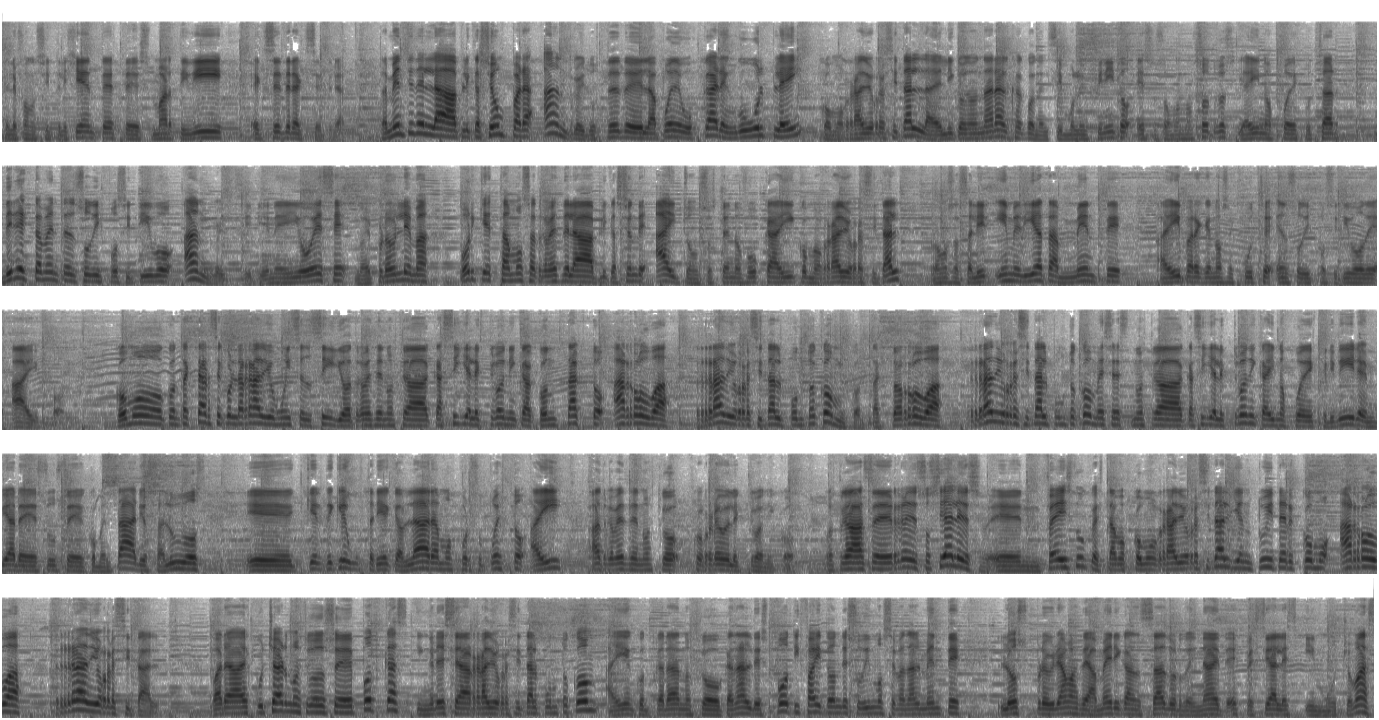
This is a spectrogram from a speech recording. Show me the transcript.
teléfonos inteligentes, de Smart TV, etcétera, etcétera. También tienen la aplicación para Android. Usted eh, la puede buscar en Google Play como Radio Recital, la del icono naranja con el símbolo infinito. Eso somos nosotros y ahí nos puede escuchar directamente en su dispositivo Android. Si tiene iOS, no hay problema porque estamos a través de la aplicación de iTunes. Usted nos busca ahí como Radio Recital. Vamos a salir inmediatamente ahí para que nos escuche en su dispositivo de iPhone. ¿Cómo contactarse con la radio? Muy sencillo, a través de nuestra casilla electrónica contacto arroba radiorecital.com. Contacto arroba radiorecital.com, esa es nuestra casilla electrónica, ahí nos puede escribir, enviar eh, sus eh, comentarios, saludos, eh, de qué gustaría que habláramos, por supuesto, ahí a través de nuestro correo electrónico. Nuestras eh, redes sociales, en Facebook estamos como Radio Recital y en Twitter como arroba Radio Recital. Para escuchar nuestros eh, podcasts, ingrese a radiorecital.com, ahí encontrará nuestro canal de Spotify donde subimos semanalmente los programas de American Saturday Night especiales y mucho más.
